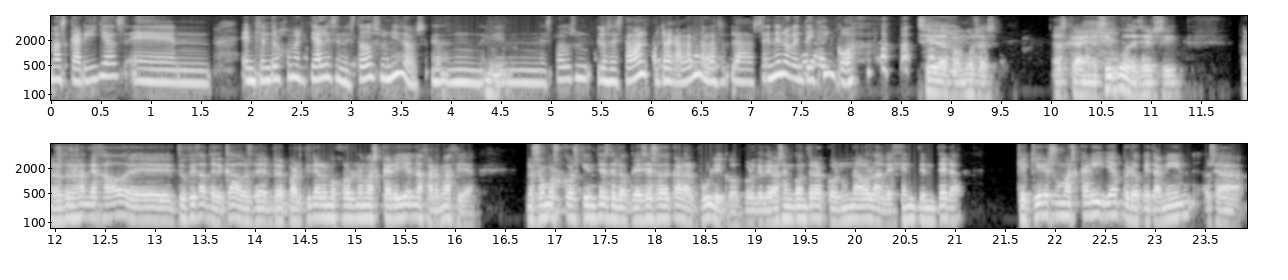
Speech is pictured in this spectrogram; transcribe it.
mascarillas en, en centros comerciales en Estados Unidos. En, Mm. en Estados Unidos los estaban regalando, las, las N95. Sí, las famosas, las KN. Sí puede ser, sí. A nosotros nos han dejado, eh, tú fíjate el caos, de repartir a lo mejor una mascarilla en la farmacia. No somos conscientes de lo que es eso de cara al público, porque te vas a encontrar con una ola de gente entera que quiere su mascarilla, pero que también, o sea,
